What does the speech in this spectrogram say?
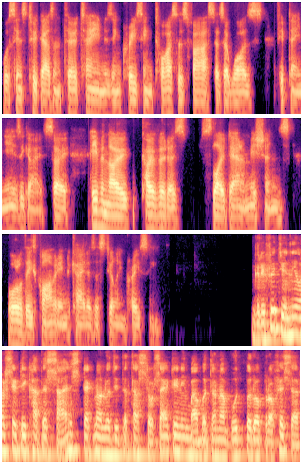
well, since 2013 is increasing twice as fast as it was 15 years ago. So even though COVID has slowed down emissions, all of these climate indicators are still increasing. Griffith university ખાતે સાયન્સ ટેકનોલોજી તથા સોસાયટીની બાબતોના ભૂતપૂર્વ પ્રોફેસર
